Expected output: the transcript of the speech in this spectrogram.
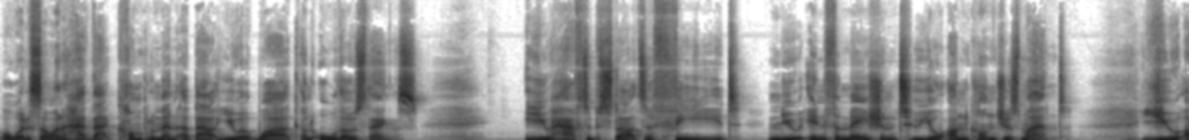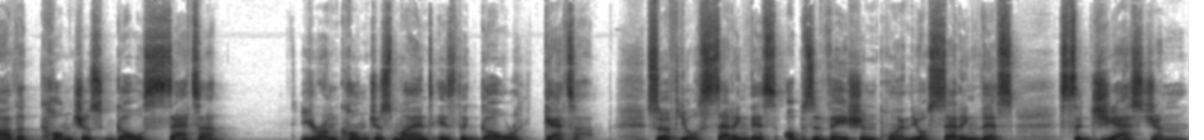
or when someone had that compliment about you at work and all those things. You have to start to feed new information to your unconscious mind. You are the conscious goal setter. Your unconscious mind is the goal getter. So if you're setting this observation point, you're setting this suggestion,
